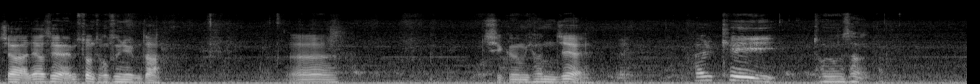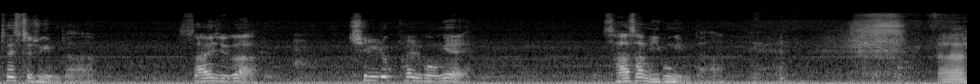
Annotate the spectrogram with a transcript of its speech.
자 안녕하세요. 엠스톤 정순유입니다. 어, 지금 현재 8K 동영상 테스트 중입니다. 사이즈가 7680에 4320입니다. 아,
